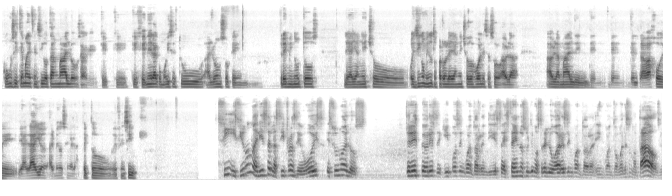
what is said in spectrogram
con un sistema defensivo tan malo, o sea, que, que, genera, como dices tú, Alonso, que en tres minutos le hayan hecho, o en cinco minutos, perdón, le hayan hecho dos goles, eso habla, habla mal del, del, del, trabajo de, de Alayo, al menos en el aspecto defensivo. Sí, y si uno analiza las cifras de Boys, es uno de los tres peores equipos en cuanto a rendimiento. Está, en los últimos tres lugares en cuanto a, en cuanto a goles anotados.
